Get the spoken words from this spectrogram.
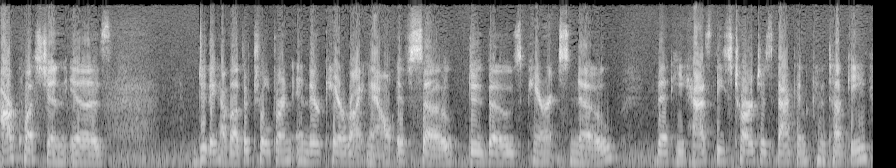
our question is, do they have other children in their care right now? If so, do those parents know that he has these charges back in Kentucky?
